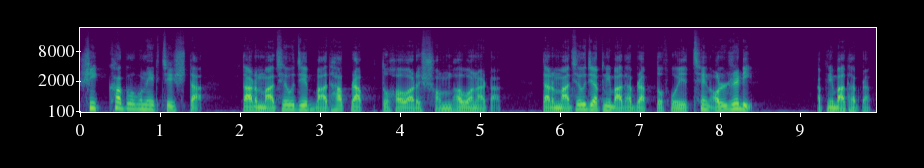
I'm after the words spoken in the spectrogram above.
শিক্ষা গ্রহণের চেষ্টা, তার মাঝেও যে বাধাপ্রাপ্ত হওয়ার সম্ভাবনাটা, তার মাঝেও যে আপনি বাধাপ্রাপ্ত হয়েছেন অলরেডি আপনি বাধাপ্রাপ্ত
